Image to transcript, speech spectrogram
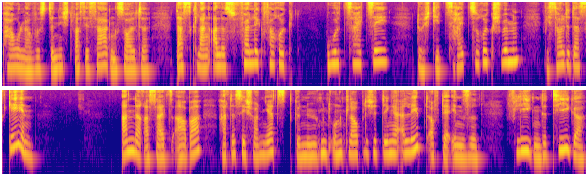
Paula wusste nicht, was sie sagen sollte. Das klang alles völlig verrückt. Urzeitsee, durch die Zeit zurückschwimmen, wie sollte das gehen? Andererseits aber hatte sie schon jetzt genügend unglaubliche Dinge erlebt auf der Insel. Fliegende Tiger,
